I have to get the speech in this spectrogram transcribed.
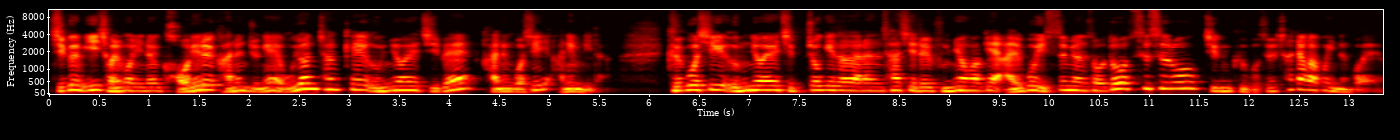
지금 이 젊은이는 거리를 가는 중에 우연찮게 음녀의 집에 가는 것이 아닙니다. 그곳이 음녀의 집 쪽이다라는 사실을 분명하게 알고 있으면서도 스스로 지금 그곳을 찾아가고 있는 거예요.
